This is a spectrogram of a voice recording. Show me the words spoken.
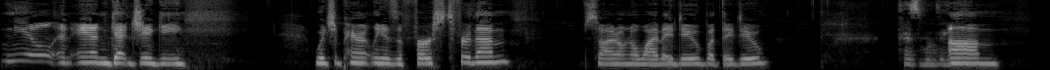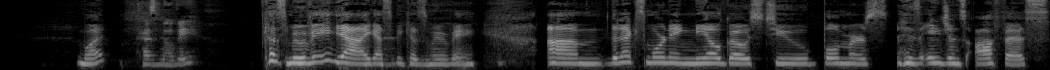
Neal and Anne get jiggy, which apparently is a first for them. So I don't know why they do, but they do. Cause movie. Um, what? Cause movie. Cause movie, yeah, I guess because movie. Um, the next morning, Neal goes to Bullmer's his agent's office.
